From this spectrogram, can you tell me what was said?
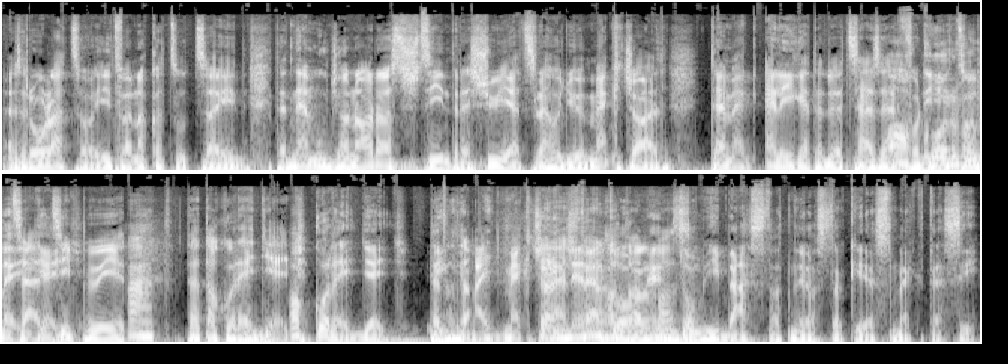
ez rólad szól, itt vannak a cuccaid. Tehát nem ugyanarra a szintre süllyedsz le, hogy ő megcsalt, te meg elégeted 500 ezer forint cuccát, egy-egy. cipőjét, Hát. tehát akkor egy-egy. Akkor egy-egy. Tehát Igen. egy megcsalás Én nem tudom, nem felhatalmaz. tudom hibáztatni azt, aki ezt megteszi.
